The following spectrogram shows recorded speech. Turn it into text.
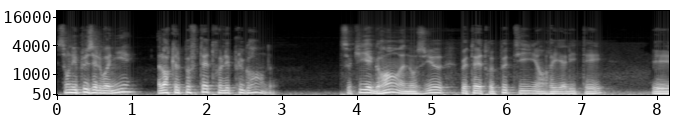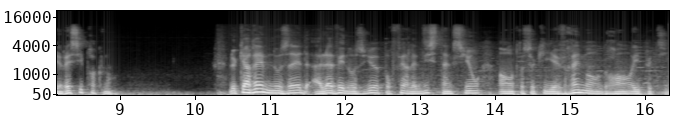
sont les plus éloignées alors qu'elles peuvent être les plus grandes. Ce qui est grand à nos yeux peut être petit en réalité et réciproquement. Le carême nous aide à laver nos yeux pour faire la distinction entre ce qui est vraiment grand et petit,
